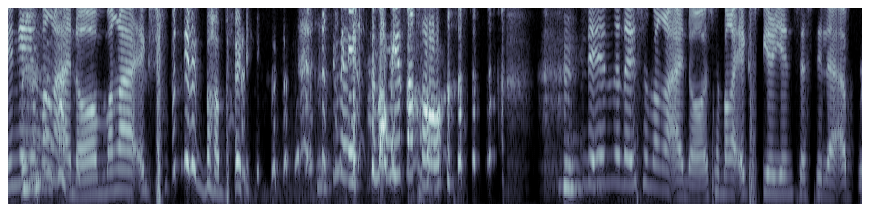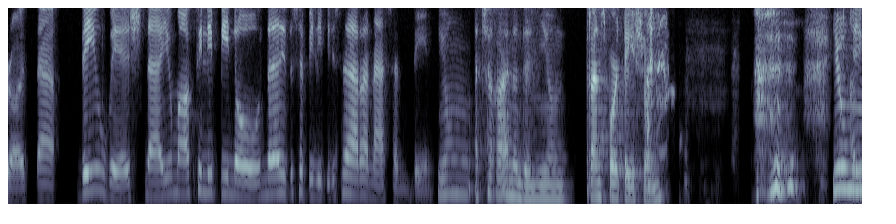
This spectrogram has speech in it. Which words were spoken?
Yun nga yung mga ano, mga ex... Ba't ka nagbabay? Hindi, namit ako. Hindi, ano na tayo sa mga ano, sa mga experiences nila abroad na they wish na yung mga Filipino na nandito sa Pilipinas nararanasan din. Yung, at saka ano din, yung transportation. yung, Ay.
